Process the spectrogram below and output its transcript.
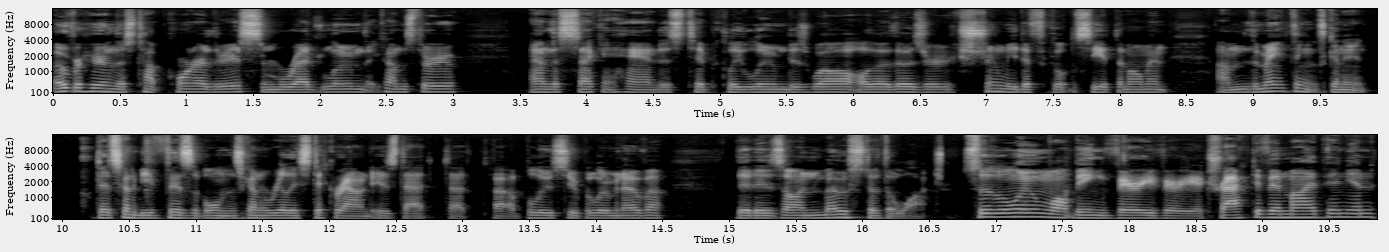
over here in this top corner, there is some red loom that comes through, and the second hand is typically loomed as well. Although those are extremely difficult to see at the moment. Um, the main thing that's gonna that's gonna be visible and that's gonna really stick around is that that uh, blue Superluminova that is on most of the watch. So the loom, while being very very attractive in my opinion,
